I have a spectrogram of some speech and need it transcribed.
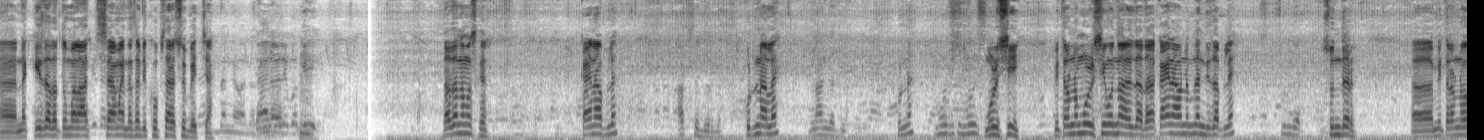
नक्कीच दादा तुम्हाला आजच्या मैदानासाठी खूप साऱ्या शुभेच्छा. दादा नमस्कार. काय नाव आपलं? अक्षयदुर्ग. कुठून आलाय? नांदतला कुठं मुळशी मुळशी. मुळशी. मित्रांनो मुळशी मधून आले दादा. काय नाव नंदीचं आपल्या सुंदर. सुंदर. मित्रांनो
